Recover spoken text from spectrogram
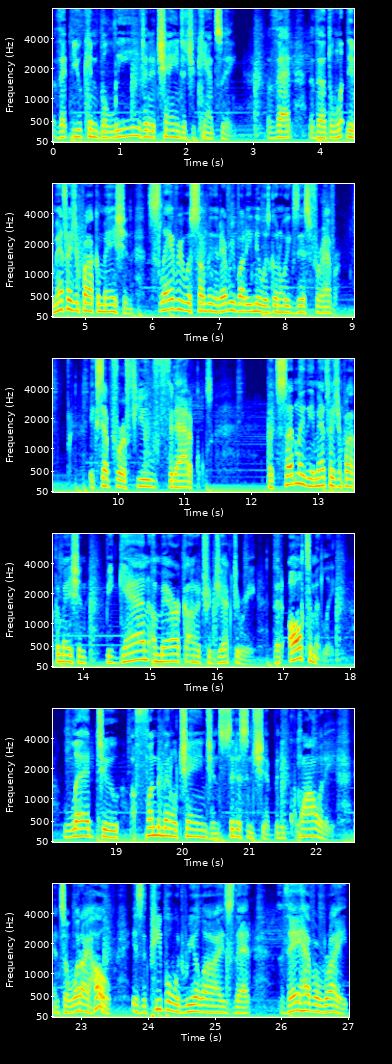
that you can believe in a change that you can't see. That the, the, the Emancipation Proclamation, slavery was something that everybody knew was going to exist forever, except for a few fanaticals. But suddenly, the Emancipation Proclamation began America on a trajectory that ultimately led to a fundamental change in citizenship and equality. And so, what I hope is that people would realize that they have a right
